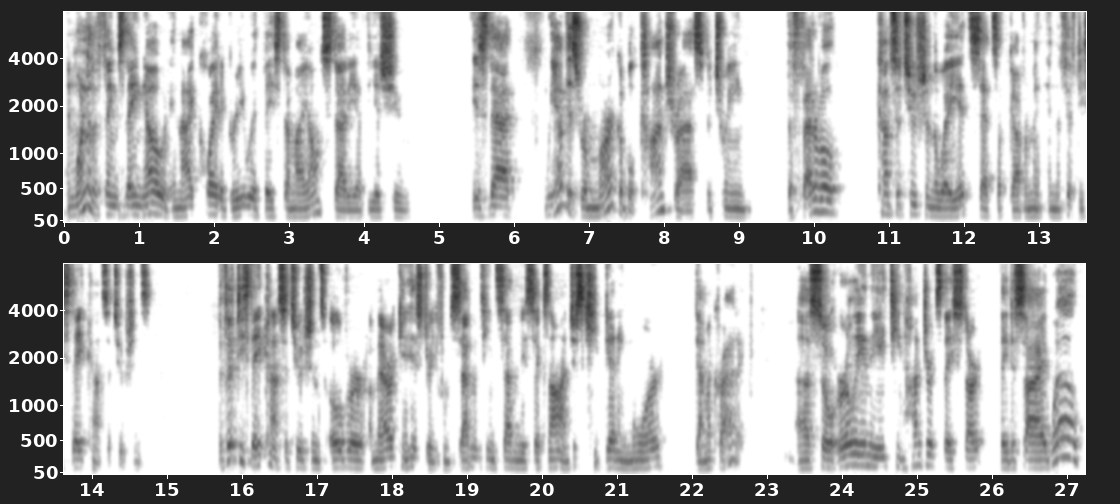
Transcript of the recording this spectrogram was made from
And one of the things they note, and I quite agree with based on my own study of the issue, is that we have this remarkable contrast between the federal constitution, the way it sets up government, and the 50 state constitutions the 50 state constitutions over American history from 1776 on just keep getting more democratic. Uh, so early in the 1800s, they start, they decide, well,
